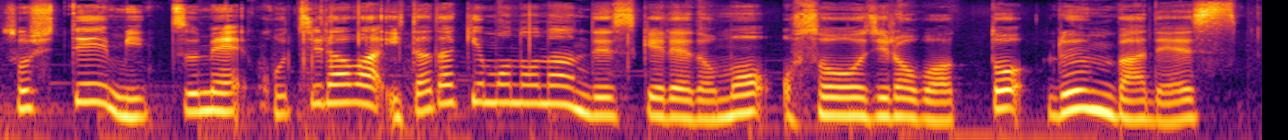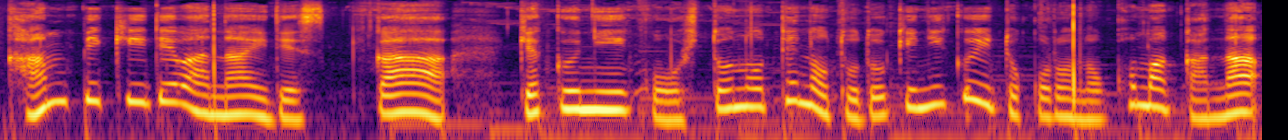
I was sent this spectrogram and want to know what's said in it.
そして3つ目こちらはいただき物なんですけれどもお掃除ロボットルンバです。完璧ではないですが逆にこう人の手の届きにくいところの細かな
